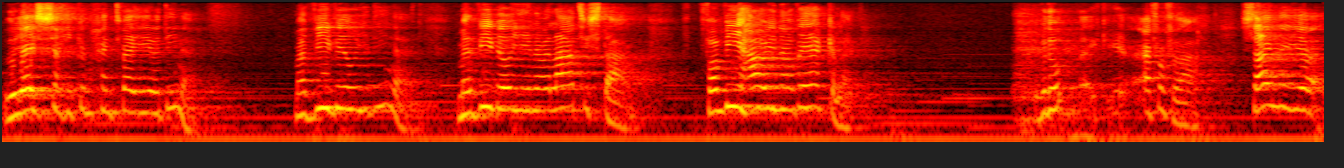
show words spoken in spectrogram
Jezus zegt, je kunt geen twee heren dienen. Maar wie wil je dienen? Met wie wil je in een relatie staan? Van wie hou je nou werkelijk? Ik bedoel, even een vraag. Zijn er je,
